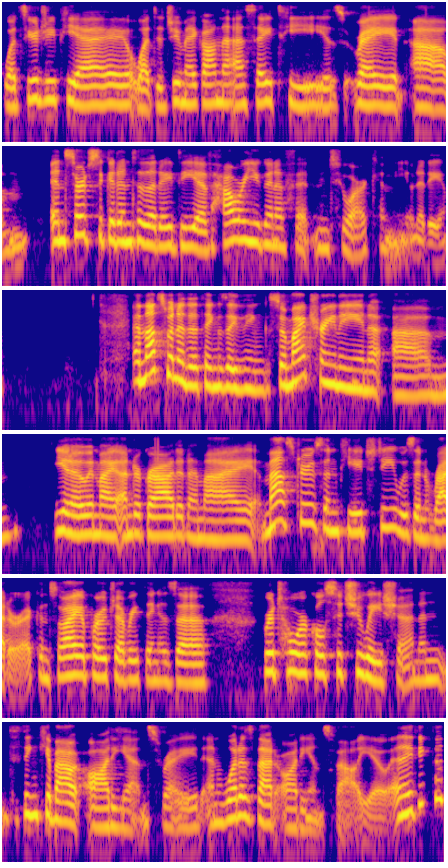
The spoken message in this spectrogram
what's your GPA, what did you make on the SATs, right? Um, and starts to get into that idea of how are you going to fit into our community and that's one of the things i think so my training um, you know in my undergrad and in my master's and phd was in rhetoric and so i approach everything as a rhetorical situation and think about audience, right? And what is that audience value? And I think that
